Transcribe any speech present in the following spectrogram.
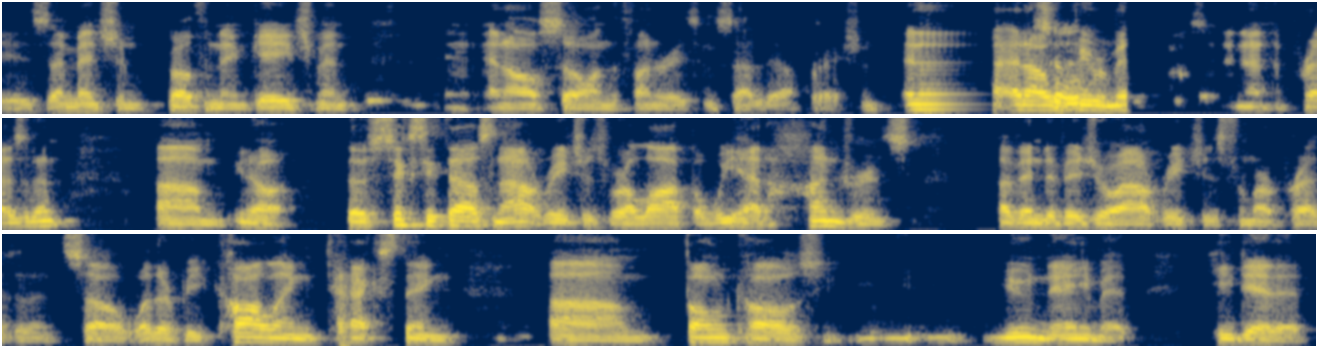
as I mentioned, both in engagement and also on the fundraising side of the operation. And, and I would be remiss if I the president. Um, you know, those 60,000 outreaches were a lot, but we had hundreds of individual outreaches from our president. So whether it be calling, texting, um, phone calls, you, you, name it, he did it.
